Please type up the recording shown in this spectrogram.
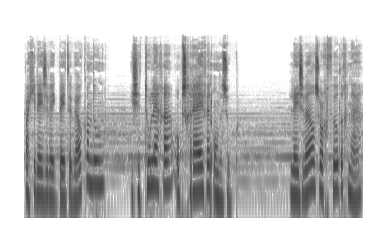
Wat je deze week beter wel kan doen, is je toeleggen op schrijven en onderzoek. Lees wel zorgvuldig na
